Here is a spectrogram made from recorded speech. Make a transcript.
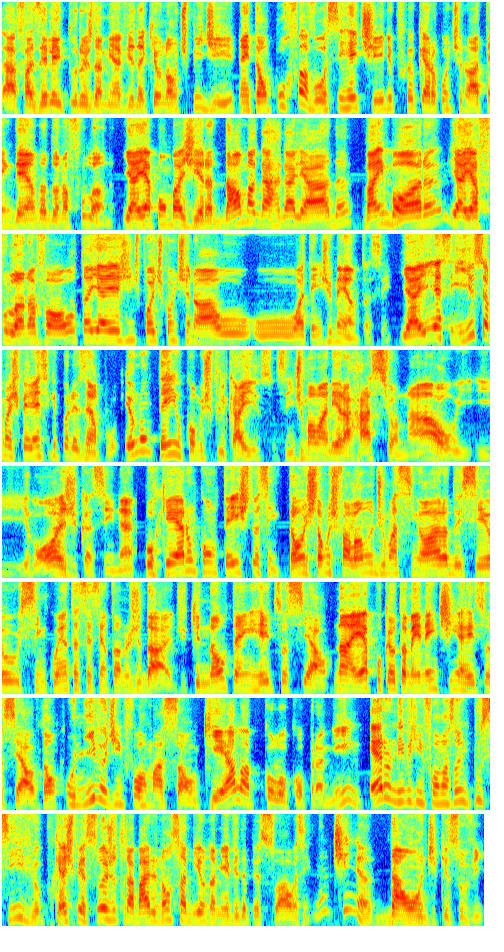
a, fazer leituras da minha vida que eu não te pedi, né? Então, por favor, se retire, porque eu quero continuar atendendo a dona fulana. E aí a pombagira dá uma gargalhada, vai embora, e aí a fulana volta, e aí a gente pode continuar o, o atendimento, assim. E aí, assim, isso é uma experiência que, por exemplo, eu não tenho como explicar isso, assim, de uma maneira racional e, e, lógica, assim, né? Porque era um contexto, assim, então estamos falando de uma senhora dos seus 50, 60 anos de idade, que não tem rede social. Na época eu também nem tinha rede social. Então, o nível de informação que ela colocou para mim era um nível de informação impossível, porque as pessoas do trabalho não sabiam da minha vida pessoal, assim, não tinha da onde que isso veio.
